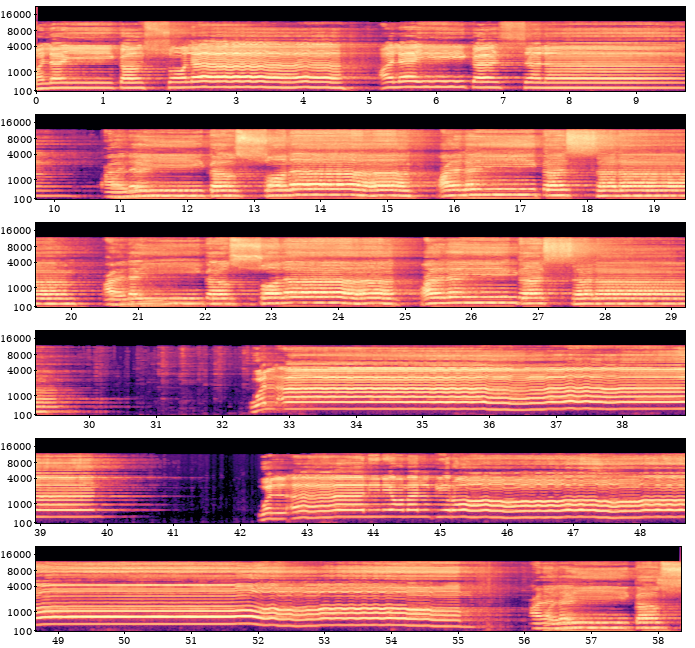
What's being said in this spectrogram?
عليك الصلاة عليك السلام. عليك الصلاة عليك السلام. والآن. والآن نعم الكرام. عليك الصلاة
